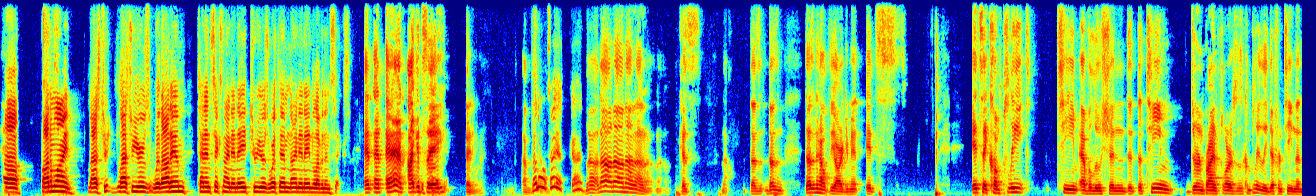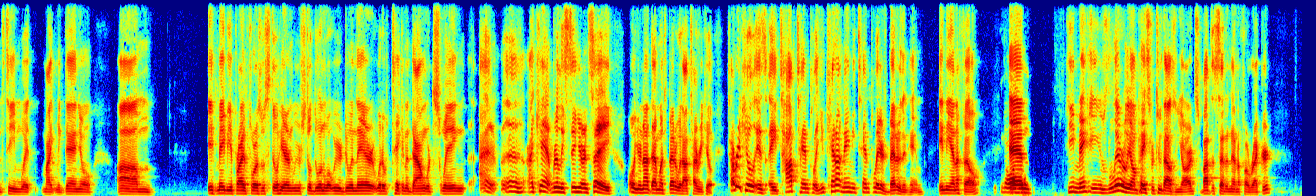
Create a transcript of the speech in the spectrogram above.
Uh, bottom line, last two last two years without him, 10 and 6, 9 and 8, two years with him, 9 and 8, and 11 and 6. And and and I could say anyway. I'm No, just, no, say it. Go ahead. no, no, no, no, no, no, no. Because no, doesn't doesn't doesn't help the argument. It's it's a complete team evolution. The the team during Brian Flores is a completely different team than the team with Mike McDaniel. Um, if maybe if Brian Flores was still here and we were still doing what we were doing there, it would have taken a downward swing. I eh, I can't really sit here and say, oh, you're not that much better without Tyreek Hill. Tyreek Hill is a top 10 player. You cannot name me 10 players better than him in the NFL. No, And he make he was literally on pace for 2,000 yards, about to set an NFL record.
